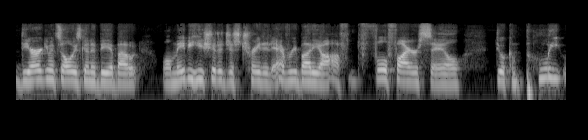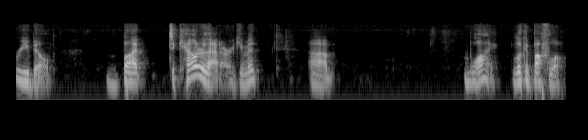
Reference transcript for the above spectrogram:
the argument's always going to be about, well, maybe he should have just traded everybody off, full fire sale, do a complete rebuild. But to counter that argument, um, why? Look at Buffalo.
